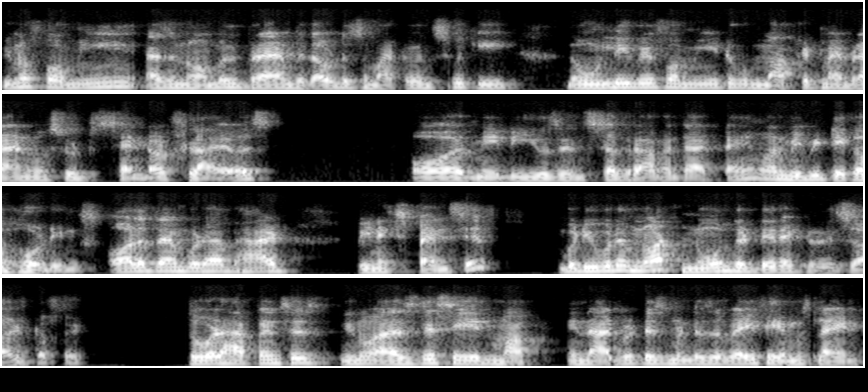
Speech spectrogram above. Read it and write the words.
you know for me as a normal brand without a zomato and swiggy the only way for me to market my brand was to send out flyers or maybe use instagram at that time or maybe take up hoardings all of them would have had been expensive but you would have not known the direct result of it. So what happens is, you know, as they say in mark in advertisement is a very famous line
